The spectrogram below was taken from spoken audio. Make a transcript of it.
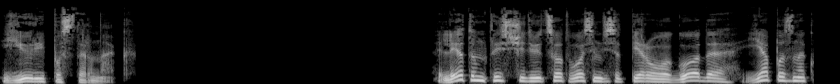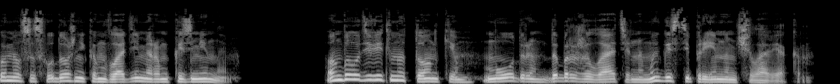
Юрий Пастернак Летом 1981 года я познакомился с художником Владимиром Казьминым. Он был удивительно тонким, мудрым, доброжелательным и гостеприимным человеком.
